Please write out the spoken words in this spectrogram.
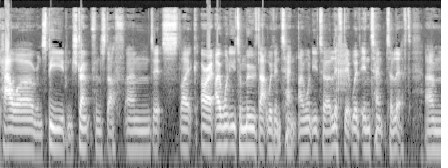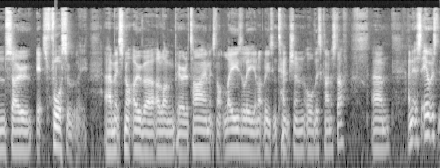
power and speed and strength and stuff, and it's like, all right, I want you to move that with intent. I want you to lift it with intent to lift. Um, so it's forcibly. Um, it's not over a long period of time. It's not lazily. You're not losing tension. All this kind of stuff. Um, and it's, it was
